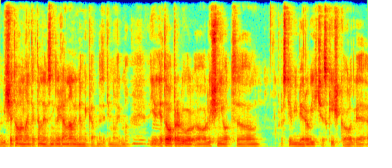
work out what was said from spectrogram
když je to online, tak tam nevznikne žádná dynamika mezi těma lidma. Hmm. Je, je to opravdu odlišný od prostě výběrových českých škol, kde, eh,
